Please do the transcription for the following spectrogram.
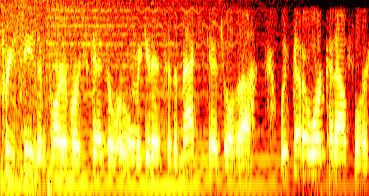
preseason part of our schedule, when we get into the MAC schedule, uh, we've got our work cut out for us.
